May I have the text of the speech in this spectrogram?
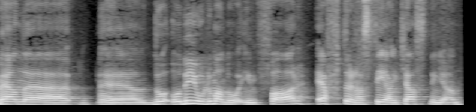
Men, eh, eh, då, och det gjorde man då inför, efter den här stenkastningen.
